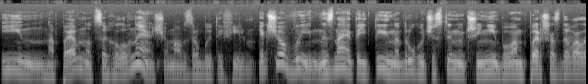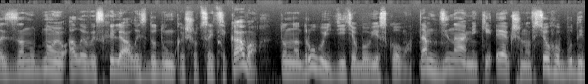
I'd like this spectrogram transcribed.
І напевно це головне, що мав зробити фільм. Якщо ви не знаєте йти на другу частину чи ні, бо вам перша здавалась занудною, але ви схилялись до думки, що це цікаво, то на другу йдіть обов'язково. Там динаміки, екшену, всього буде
